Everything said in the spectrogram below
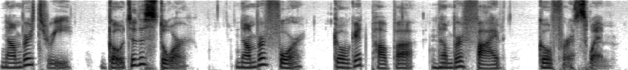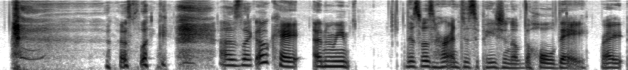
Number 3, go to the store. Number 4, go get Papa. Number five, go for a swim. I was like, I was like, okay. And I mean, this was her anticipation of the whole day, right?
